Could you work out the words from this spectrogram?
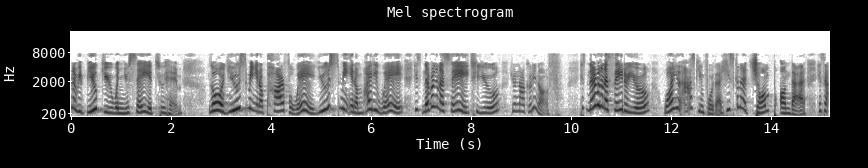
gonna rebuke you when you say it to Him. Lord, use me in a powerful way. Use me in a mighty way. He's never gonna say to you, you're not good enough. He's never gonna say to you, why are you asking for that? He's gonna jump on that. He's gonna,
